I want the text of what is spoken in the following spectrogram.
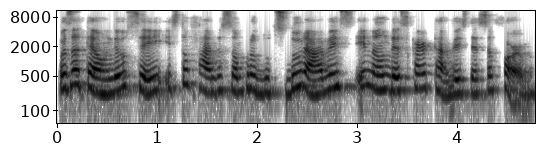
pois até onde eu sei, estofados são produtos duráveis e não descartáveis dessa forma.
